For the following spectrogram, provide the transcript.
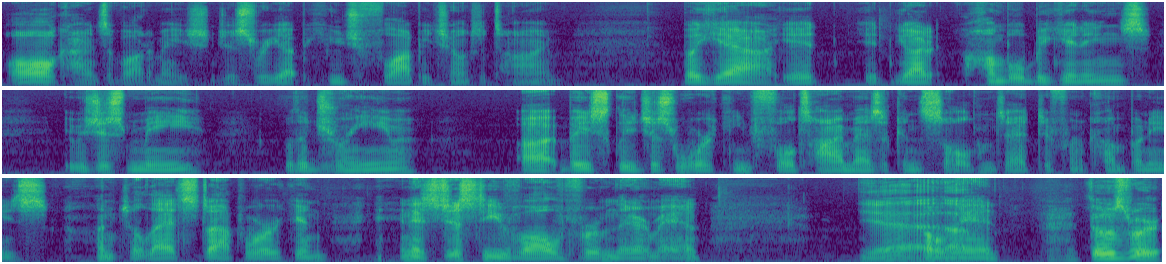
all kinds of automation. Just free up huge floppy chunks of time. But yeah, it it got humble beginnings. It was just me with a dream, uh, basically just working full time as a consultant at different companies until that stopped working, and it's just evolved from there, man. Yeah. Oh that, man. those were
